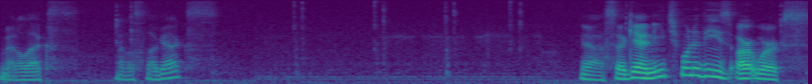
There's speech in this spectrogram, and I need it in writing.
Metal X, Metal Slug X. Yeah, so again, each one of these artworks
